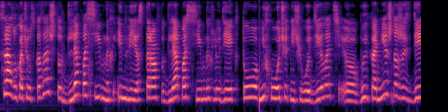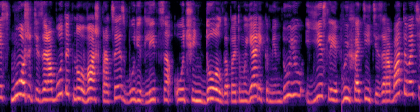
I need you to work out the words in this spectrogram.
Сразу хочу сказать, что для пассивных инвесторов, для пассивных людей, кто не хочет ничего делать, э, вы, конечно же, здесь можете заработать, но ваш процесс будет длиться очень долго, поэтому я рекомендую рекомендую, если вы хотите зарабатывать,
